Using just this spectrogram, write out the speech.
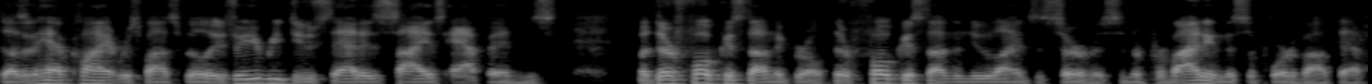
doesn't have client responsibilities, or you reduce that as size happens but they're focused on the growth. They're focused on the new lines of service and they're providing the support about that,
